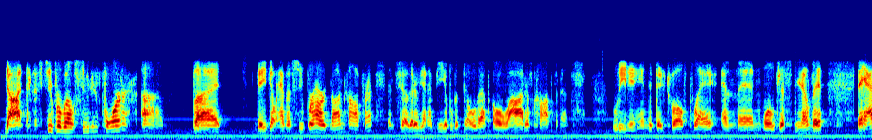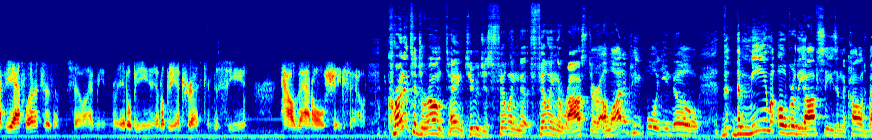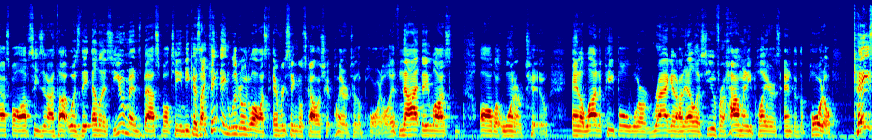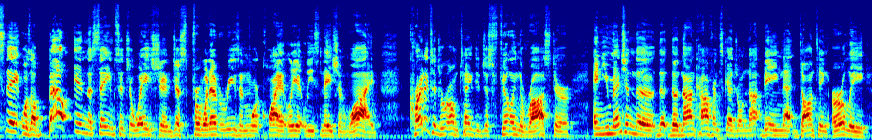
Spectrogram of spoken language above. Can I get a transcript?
not super well suited for. Um, but they don't have a super hard non-conference, and so they're going to be able to build up a lot of confidence leading into Big 12 play, and then we'll just, you know, they they have the athleticism. So I mean, it'll be it'll be interesting to see how that all shakes out. Credit to Jerome Tang too, just filling the filling the roster. A lot of people, you know, the, the meme over the offseason, the college basketball offseason, I thought was the LSU men's basketball team because I think they literally lost every single scholarship player to the portal. If not, they lost all but one or two. And a lot of people were ragging on LSU for how many players entered the portal. K State was about in the same situation, just for whatever reason, more quietly, at least nationwide. Credit to Jerome Tang to just filling the roster. And you mentioned the, the, the non conference schedule not being that daunting early.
